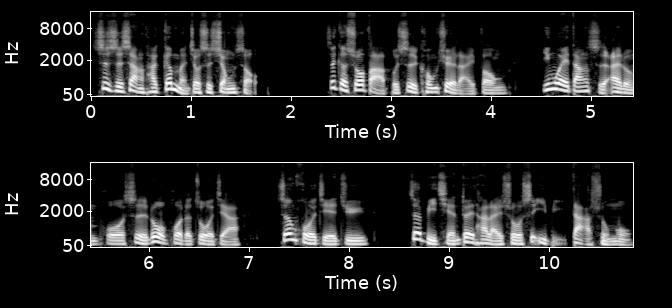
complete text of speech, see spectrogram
事实上，他根本就是凶手。这个说法不是空穴来风，因为当时爱伦坡是落魄的作家，生活拮据，这笔钱对他来说是一笔大数目。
